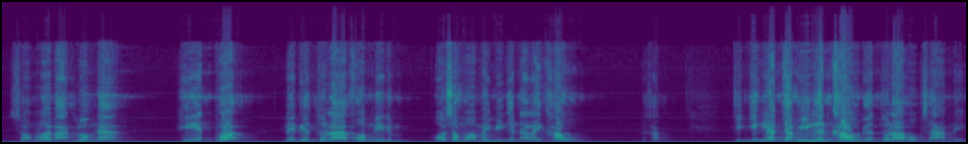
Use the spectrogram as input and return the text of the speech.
200 บาทล่วงหน้า เหตุเพราะในเดือนตุลาคมนี้เนี่ยอสมไม่มีเงินอะไรเข้านะครับ จริง ๆ แล้วจะมีเงินเข้าเดือนตุลา63นี่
